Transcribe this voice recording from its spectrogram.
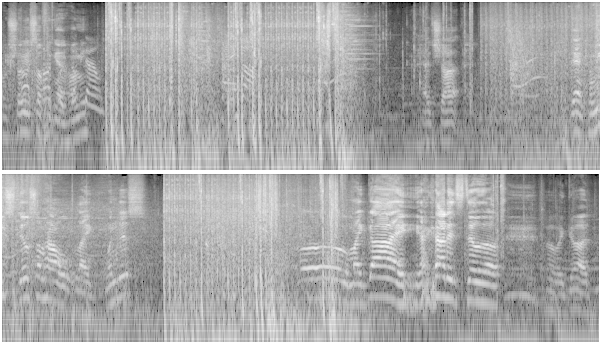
Oh, show yourself Hardpoint again, homie. Down. Dead and gone. Headshot. Damn, can we still somehow, like, win this? Oh, my guy! I got it still, though. Oh my god.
